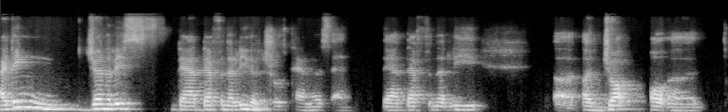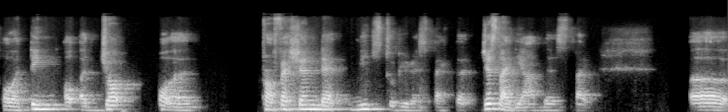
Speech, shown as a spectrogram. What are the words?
I think journalists they are definitely the truth tellers, and they are definitely uh, a job or a or a thing or a job or a profession that needs to be respected, just like the others. Like, uh,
